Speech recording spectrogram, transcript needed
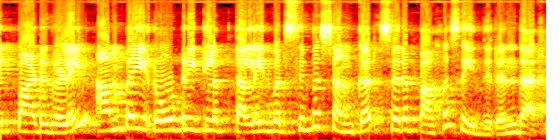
ஏற்பாடுகளை அம்பை ரோட்டரி கிளப் தலைவர் சிவசங்கர் சிறப்பாக செய்திருந்தார்.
